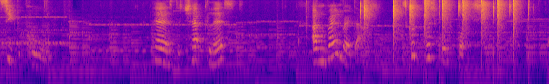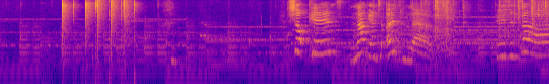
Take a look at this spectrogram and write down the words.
Super cool. Here's the checklist. And Rainbow Dash. Squish, squish, squish, squish. Shopkins! Now going to open them. Who's inside?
